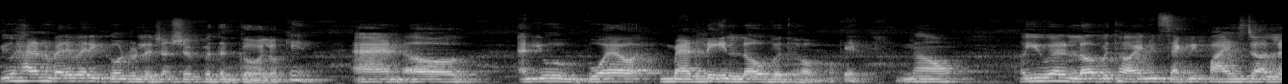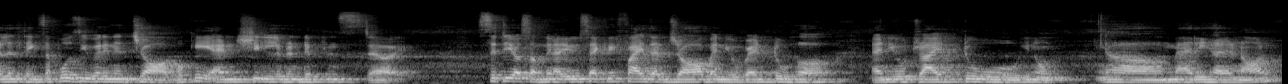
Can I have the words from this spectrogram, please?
You had a very very good relationship with a girl okay? And uh, and you were madly in love with her okay? Now you were in love with her and you sacrificed a little thing. Suppose you were in a job okay and she lived in different uh, city or something and you sacrificed that job and you went to her and you tried to you know uh, marry her and all.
